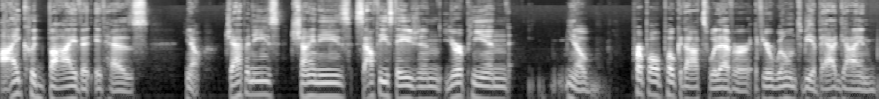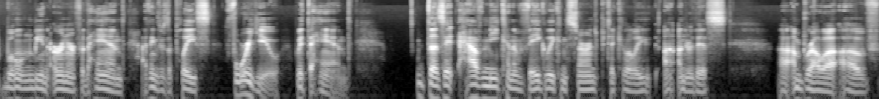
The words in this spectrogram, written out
I could buy that it has, you know, Japanese, Chinese, Southeast Asian, European, you know, purple polka dots, whatever. If you're willing to be a bad guy and willing to be an earner for the hand, I think there's a place for you with the hand. Does it have me kind of vaguely concerned, particularly uh, under this uh, umbrella of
